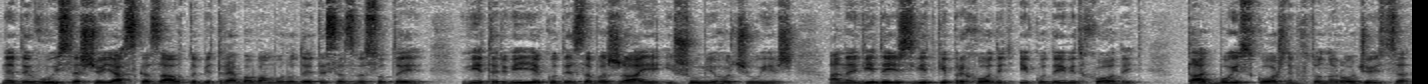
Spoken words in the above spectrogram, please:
Не дивуйся, що я сказав тобі, треба вам уродитися з висоти. Вітер віє, куди забажає, і шум його чуєш, а не відаєш, звідки приходить і куди відходить. Так бо і з кожним, хто народжується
